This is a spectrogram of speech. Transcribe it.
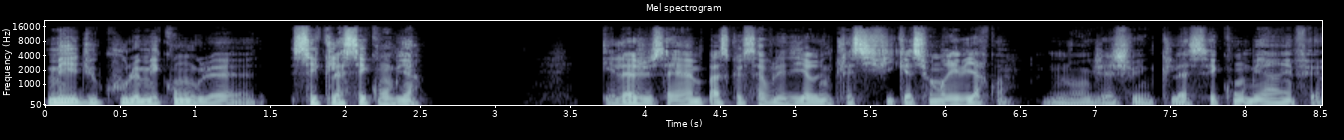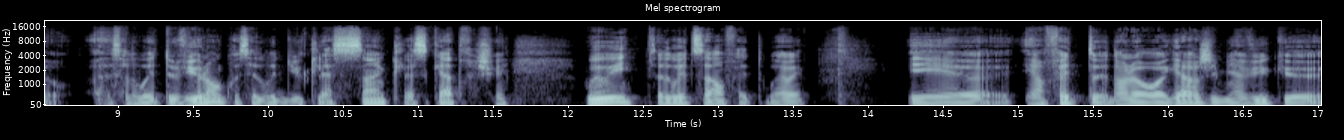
Mais du coup, le Mekong, le- c'est classé combien? Et là, je savais même pas ce que ça voulait dire, une classification de rivière, quoi. Donc, je fais une classé combien? Il fait, oh, ça doit être violent, quoi. Ça doit être du classe 5, classe 4. Je fais, oui, oui, ça doit être ça, en fait. Ouais, ouais. Et, euh, et en fait, dans leur regard, j'ai bien vu que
